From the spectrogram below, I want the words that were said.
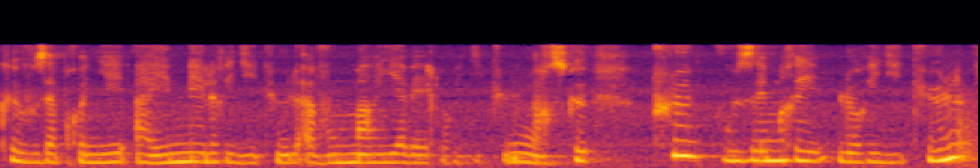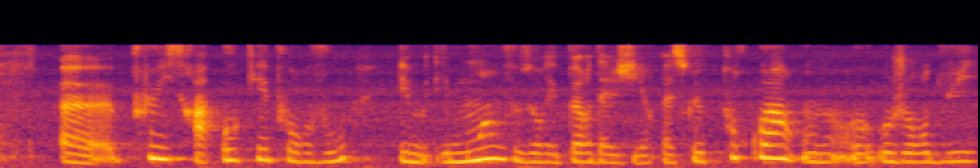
que vous appreniez à aimer le ridicule, à vous marier avec le ridicule. Parce que plus vous aimerez le ridicule, euh, plus il sera OK pour vous et, moins vous aurez peur d'agir. Parce que pourquoi aujourd'hui,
